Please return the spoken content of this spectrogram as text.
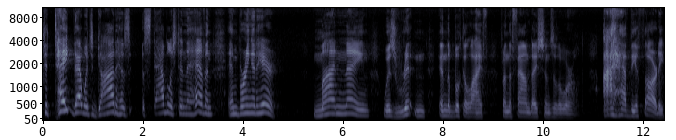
to take that which God has established in the heaven and bring it here. My name was written in the book of life from the foundations of the world. I have the authority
